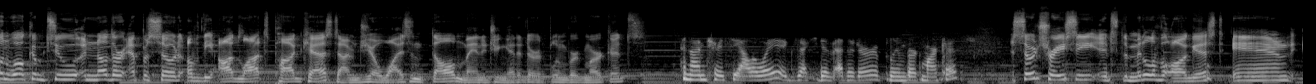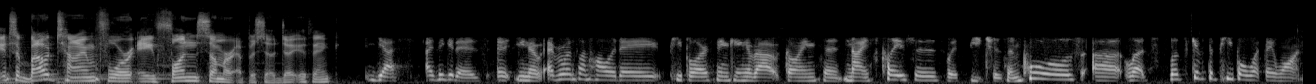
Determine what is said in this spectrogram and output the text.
Hello and welcome to another episode of the Odd Lots podcast. I'm Joe Weisenthal, managing editor at Bloomberg Markets. And I'm Tracy Alloway, executive editor at Bloomberg Markets. So, Tracy, it's the middle of August, and it's about time for a fun summer episode, don't you think? Yes, I think it is. It, you know, everyone's on holiday. People are thinking about going to nice places with beaches and pools. Uh, let's let's give the people what they want.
